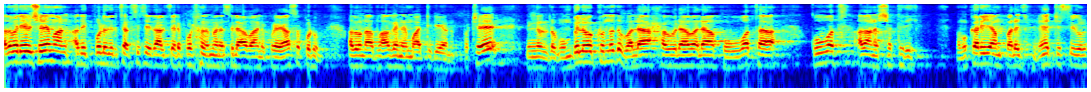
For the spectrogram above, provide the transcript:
അത് വലിയ വിഷയമാണ്. അത് ഇപ്പോൾ ഇതിൽ ചർച്ച ചെയ്താൽ ചിലപ്പോൾ അത് മനസ്സിലാവാൻ പ്രയാസപ്പെടും. അതുകൊണ്ട് ആ ഭാഗം ഞാൻ മാറ്റുകയാണ്. പക്ഷേ നിങ്ങളുടെ മുമ്പിൽ വെക്കുന്നത് വല ഹൗല വല കൂവത്ത കൂവത്ത് അതാണ് ശക്തി. നമുക്കറിയാം പല ജിമ്നാറ്റിസ്റ്റുകൾ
